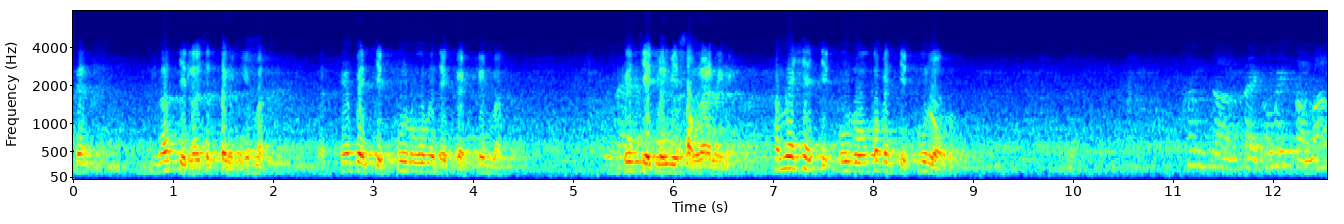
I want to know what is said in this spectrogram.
เนี่ยแล้วจิตเราจะตื่นขึ้นมา เนี่ยเป็นจิตผู้รู้มันจะเกิดขึ้นมาคือจิตมันมีสองงานอย่างเงี้ยถ้าไม่ใช่จิตผู้รู้ก็เป็นจิตผู้หลงท่านอาจารย์แต่ก็ไม่สามารถ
